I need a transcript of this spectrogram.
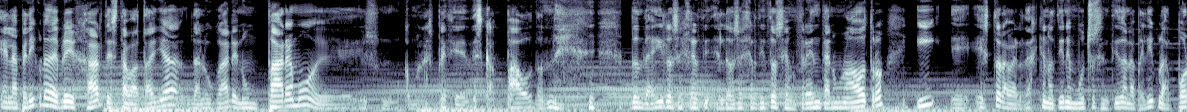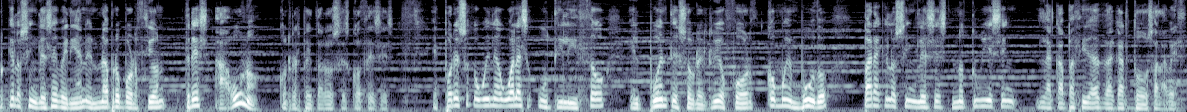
En la película de Braveheart, esta batalla da lugar en un páramo, eh, es como una especie de descampado, donde, donde ahí los, ejércitos se enfrentan uno a otro, y eh, esto la verdad es que no tiene mucho sentido en la película, porque los ingleses venían en una proporción 3 a 1 con respecto a los escoceses. Es por eso que William Wallace utilizó el puente sobre el río Ford como embudo para que los ingleses no tuviesen la capacidad de atacar todos a la vez.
